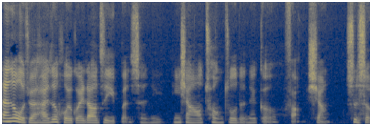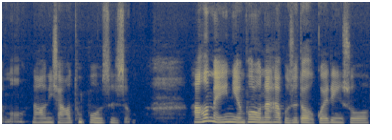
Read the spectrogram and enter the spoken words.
但是我觉得还是回归到自己本身，你你想要创作的那个方向是什么，然后你想要突破是什么。然后每一年波罗那它不是都有规定说，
